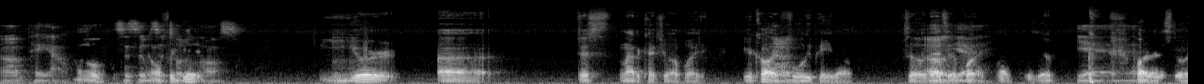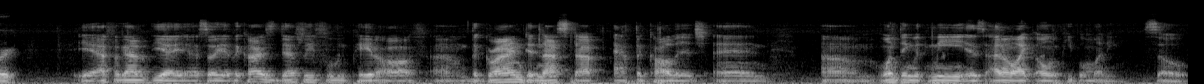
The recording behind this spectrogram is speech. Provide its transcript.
um, payout. Oh, since it was a total loss. You're uh, just not to cut you off, but your car is fully paid off. So that's oh, a yeah. part, part, yeah. part of the story. Yeah, I forgot. Yeah, yeah. So yeah, the car is definitely fully paid off. Um, the grind did not stop after college, and um, one thing with me is I don't like owing people money. So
